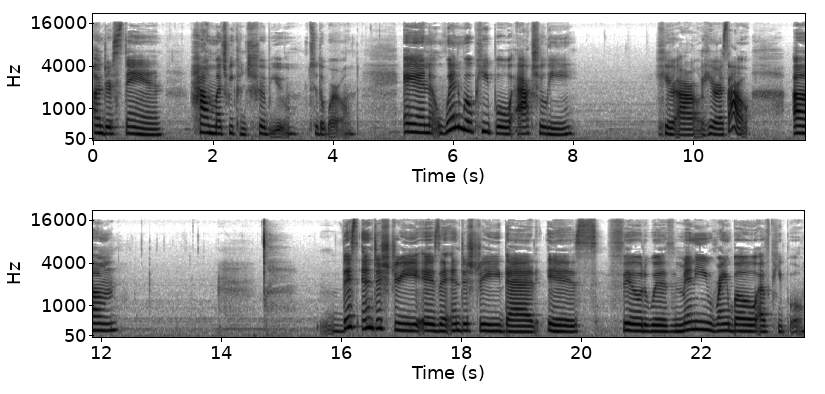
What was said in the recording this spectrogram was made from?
understand how much we contribute to the world? And when will people actually hear our hear us out? Um this industry is an industry that is filled with many rainbow of people.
